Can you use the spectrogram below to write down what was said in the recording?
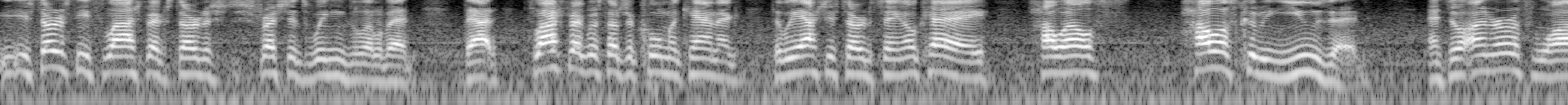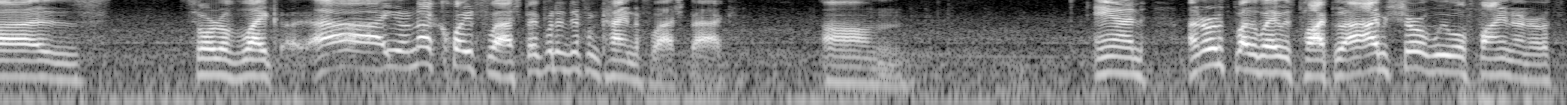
you start to see flashback start to stretch its wings a little bit. That flashback was such a cool mechanic that we actually started saying, okay, how else how else could we use it? And so Unearth was sort of like ah, you know, not quite flashback, but a different kind of flashback. Um, and Unearth, by the way, was popular. I'm sure we will find Unearth.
